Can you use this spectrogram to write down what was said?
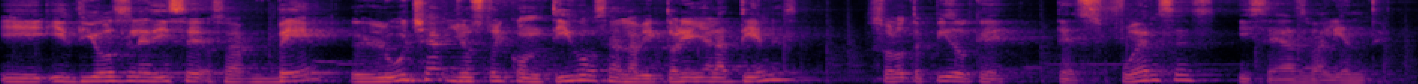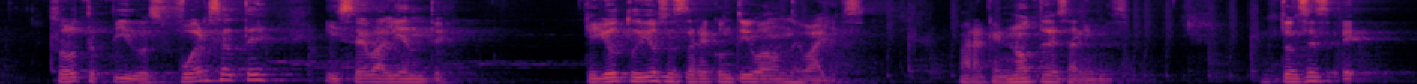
Y, y, Dios le dice, o sea, ve, lucha, yo estoy contigo, o sea, la victoria ya la tienes, solo te pido que te esfuerces y seas valiente. Solo te pido, esfuérzate y sé valiente, que yo tu Dios estaré contigo a donde vayas, para que no te desanimes. Entonces, eh,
